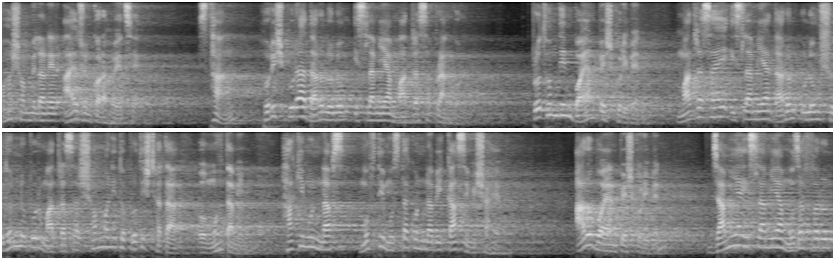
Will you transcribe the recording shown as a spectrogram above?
মহাসম্মেলনের আয়োজন করা হয়েছে। স্থান হরিশপুরা দারুল উলুম ইসলামিয়া মাদ্রাসা প্রাঙ্গণ। প্রথম দিন বয়ান পেশ করিবেন। মাদ্রাসায় ইসলামিয়া দারুল উলুম সুধন্যপুর মাদ্রাসার সম্মানিত প্রতিষ্ঠাতা ও মোহতামিম হাকিমুন নাফস মুফতি মুস্তাকুন নবী কাসিমি সাহেব। আরও বয়ান পেশ করিবেন, জামিয়া ইসলামিয়া মুজাফফরুল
